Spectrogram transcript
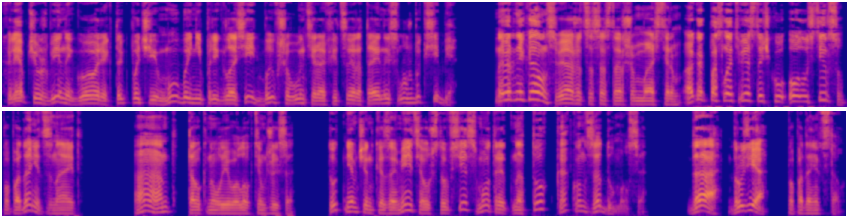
Хлеб чужбины горек, так почему бы не пригласить бывшего унтер-офицера тайной службы к себе? Наверняка он свяжется со старшим мастером, а как послать весточку Олу Стирсу, попаданец знает. А Ант толкнул его локтем Джиса. Тут Немченко заметил, что все смотрят на то, как он задумался. «Да, друзья!» — попаданец встал.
